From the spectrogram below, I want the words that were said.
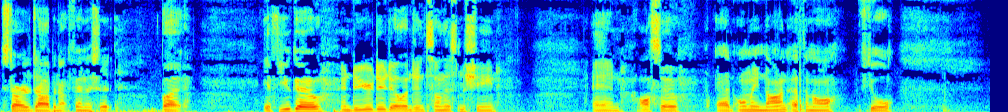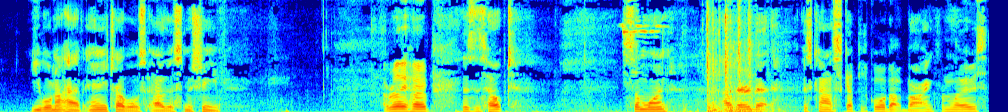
Start a job and not finish it. But if you go and do your due diligence on this machine and also add only non-ethanol fuel, you will not have any troubles out of this machine. I really hope this has helped someone out there that is kind of skeptical about buying from Lowe's.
